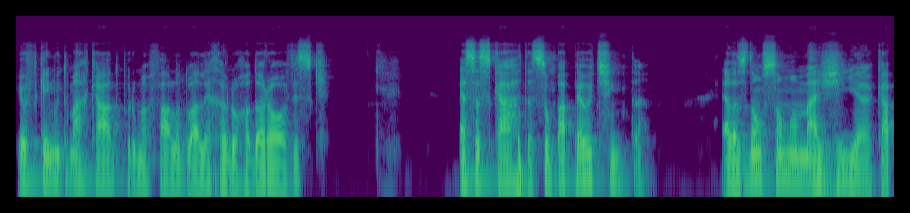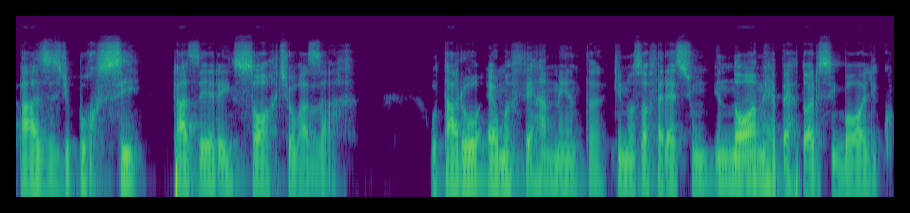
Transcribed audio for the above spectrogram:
eu fiquei muito marcado por uma fala do Alejandro Rodorovsky, essas cartas são papel e tinta. Elas não são uma magia capazes de por si trazerem sorte ou azar. O tarô é uma ferramenta que nos oferece um enorme repertório simbólico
